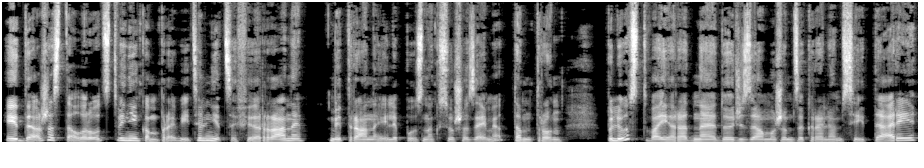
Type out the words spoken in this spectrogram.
и даже стал родственником правительницы Ферраны. Ведь рано или поздно Ксюша займет там трон. Плюс твоя родная дочь замужем за королем Сейтарии.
